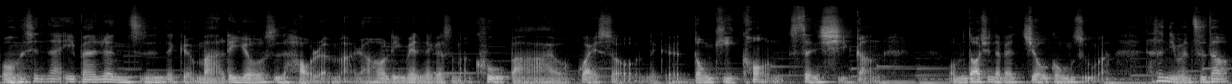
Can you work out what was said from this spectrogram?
我们现在一般认知那个马里欧是好人嘛，然后里面那个什么库巴还有怪兽那个 Donkey Kong 森喜刚，我们都要去那边救公主嘛。但是你们知道，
